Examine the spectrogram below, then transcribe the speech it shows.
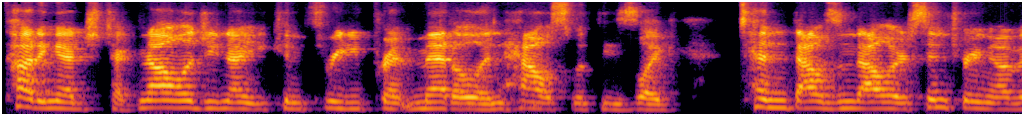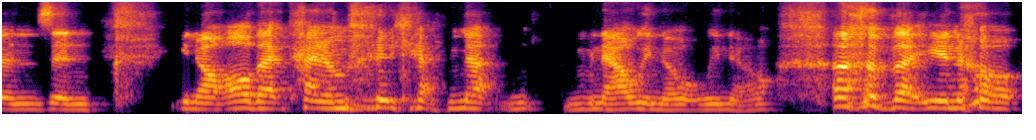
cutting edge technology. Now you can 3D print metal in house with these like $10,000 sintering ovens and, you know, all that kind of, yeah, not, now we know what we know, but, you know,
